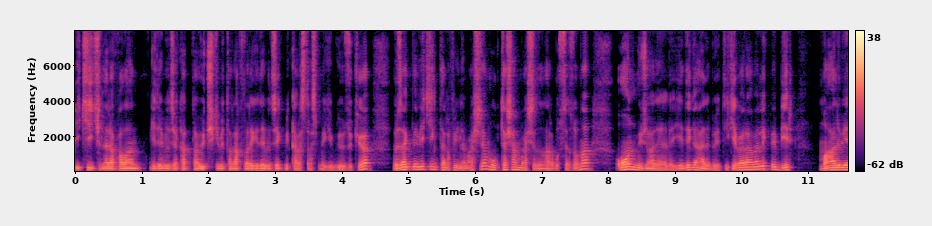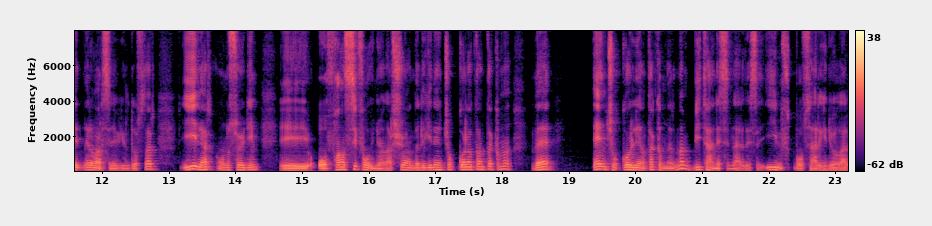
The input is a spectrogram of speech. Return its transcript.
2-2'lere falan gidebilecek hatta 3-2 bir taraflara gidebilecek bir karşılaşma gibi gözüküyor. Özellikle Viking tarafıyla başlayacağım. Muhteşem başladılar bu sezona. 10 mücadelede 7 galibiyet, 2 beraberlik ve 1 mağlubiyetleri var sevgili dostlar. İyiler onu söyleyeyim. Ee, ofansif oynuyorlar. Şu anda ligin en çok gol atan takımı ve en çok gol yiyen takımlarından bir tanesi neredeyse. İyi bir futbol sergiliyorlar.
